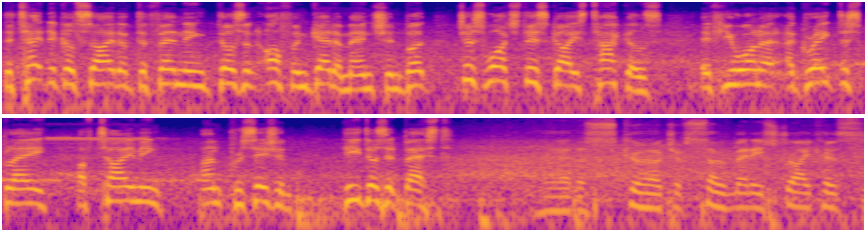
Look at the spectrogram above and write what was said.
The technical side of defending doesn't often get a mention, but just watch this guy's tackles if you want a, a great display of timing and precision. He does it best. Yeah, the scourge of so many strikers.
